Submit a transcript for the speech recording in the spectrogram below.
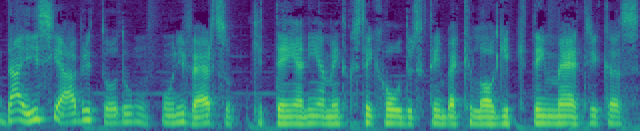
daí se abre todo um, um universo que tem alinhamento com stakeholders, que tem backlog, que tem métricas,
